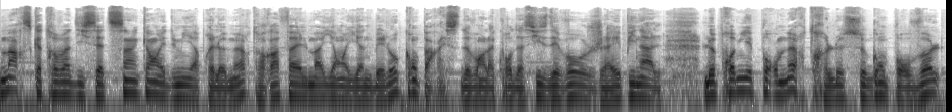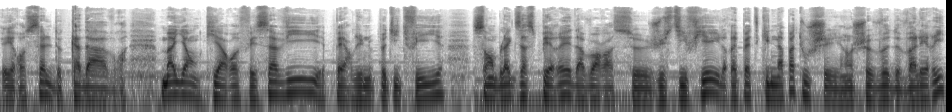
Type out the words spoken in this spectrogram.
mars 97, cinq ans et demi après le meurtre, Raphaël Maillan et Yann Bello comparaissent devant la cour d'assises des Vosges à Épinal. Le premier pour meurtre, le second pour vol et recel de cadavres. Maillan, qui a refait sa vie et père d'une petite fille, semble exaspéré d'avoir à se justifier. Il répète qu'il n'a pas touché un cheveu de Valérie.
